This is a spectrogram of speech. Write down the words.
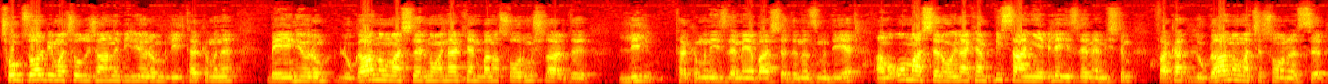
Çok zor bir maç olacağını biliyorum. Lille takımını beğeniyorum. Lugano maçlarını oynarken bana sormuşlardı Lille takımını izlemeye başladınız mı diye. Ama o maçları oynarken bir saniye bile izlememiştim. Fakat Lugano maçı sonrası,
